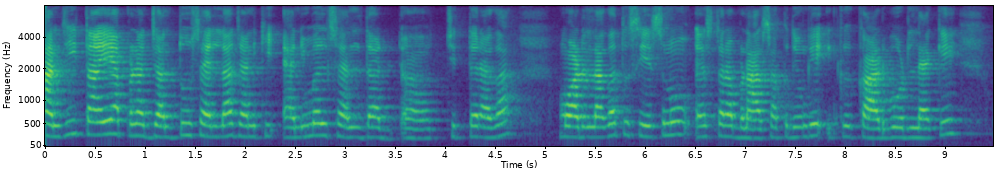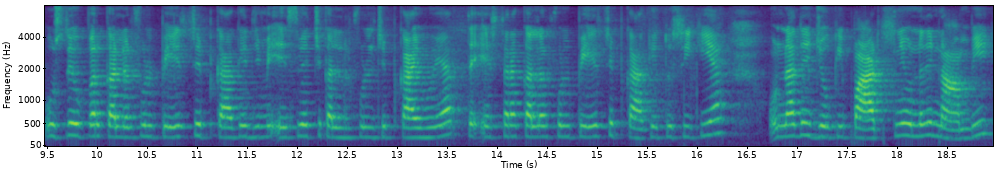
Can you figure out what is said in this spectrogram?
ਹਾਂਜੀ, ਤਾਂ ਇਹ ਆਪਣਾ ਜੰਤੂ ਸੈੱਲ ਆ ਯਾਨੀ ਕਿ ਐਨੀਮਲ ਸੈੱਲ ਦਾ ਚਿੱਤਰ ਹੈਗਾ। ਮਾਡਲ ਹੈਗਾ ਤੁਸੀਂ ਇਸ ਨੂੰ ਇਸ ਤਰ੍ਹਾਂ ਬਣਾ ਸਕਦੇ ਹੋਗੇ, ਇੱਕ ਕਾਰਡਬੋਰਡ ਲੈ ਕੇ ਉਸ ਦੇ ਉੱਪਰ ਕਲਰਫੁਲ ਪੇਜ ਚਿਪਕਾ ਕੇ, ਜਿਵੇਂ ਇਸ ਵਿੱਚ ਕਲਰਫੁਲ ਚਿਪਕਾਏ ਹੋਏ ਆ, ਤੇ ਇਸ ਤਰ੍ਹਾਂ ਕਲਰਫੁਲ ਪੇਜ ਚਿਪਕਾ ਕੇ ਤੁਸੀਂ ਕੀ ਆ, ਉਹਨਾਂ ਦੇ ਜੋ ਕਿ ਪਾਰਟਸ ਨੇ, ਉਹਨਾਂ ਦੇ ਨਾਮ ਵੀ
